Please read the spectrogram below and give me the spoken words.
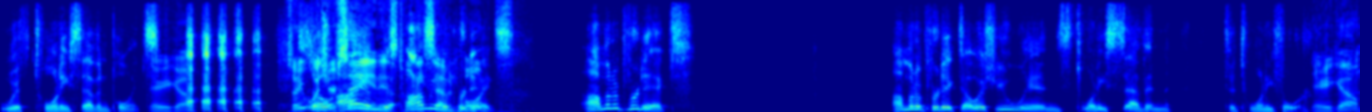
with 27 points. There you go. so, so what you're saying is 27 points. I'm going to predict. I'm going to predict OSU wins 27 to 24. There you go.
